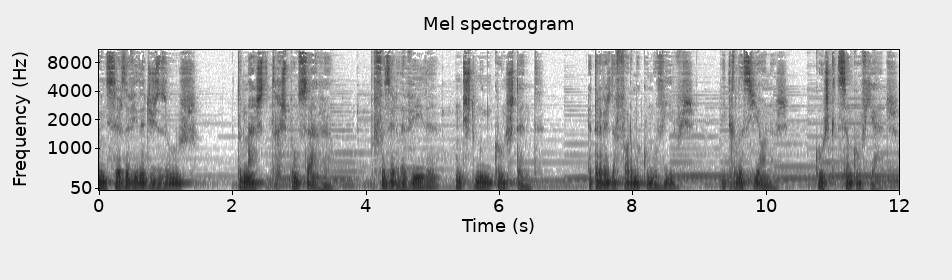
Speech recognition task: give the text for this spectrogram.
Conheceres a vida de Jesus, tornaste-te responsável por fazer da vida um testemunho constante, através da forma como vives e te relacionas com os que te são confiados.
